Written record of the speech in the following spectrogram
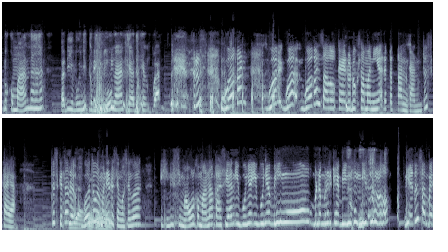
Lu ke mana? Tadi ibunya kebingungan, gak ada yang bantu. Terus gue kan, gue gua, gua kan selalu kayak duduk sama Nia deketan kan. Terus kayak, terus kita udah, Iya. gue tuh Mm-mm. udah senggol-senggol. Ih, ini si Maul ke mana? Kasihan ibunya, ibunya bingung, bener-bener kayak bingung gitu loh. Dia tuh sampai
